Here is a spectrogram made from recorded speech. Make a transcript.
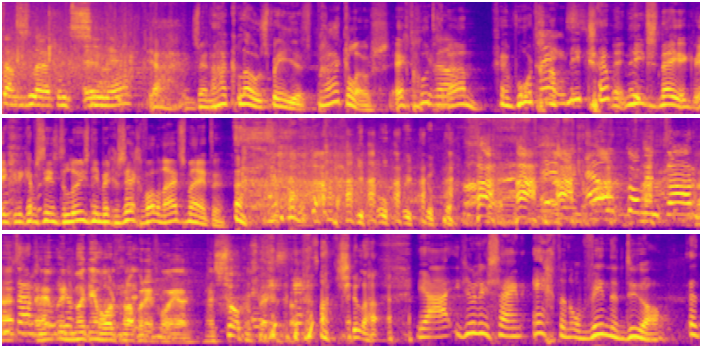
Dat is leuk om te zien, hè? Ja, ik ben Hakeloos ben je. sprakeloos. Echt goed Dankjewel. gedaan. Geen woord gaat niks. Helemaal Nee, niks. niets, nee. Ik, ik, ik heb sinds de lunch niet meer gezegd. Wat een uitsmijter. Elk commentaar moet daar Hij moet meteen woordgrapper in gooien. Slechte grap. Angela. Ja, jullie zijn echt een opwindend duo. Het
